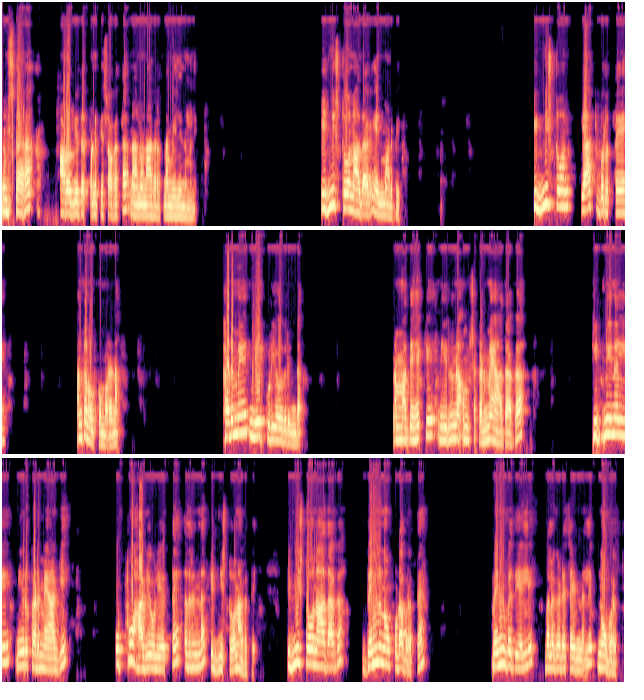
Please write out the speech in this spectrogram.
ನಮಸ್ಕಾರ. ಆರೋಗ್ಯ ದರ್ಪಣಕ್ಕೆ ಸ್ವಾಗತ. ನಾನು ನಾಗರತ್ನ ಮೇಲಿನ ಮನೆ. ಕಿಡ್ನಿ ಸ್ಟೋನ್ ಆದಾಗ ಏನ್ ಮಾಡ್ಬೇಕು? ಕಿಡ್ನಿ ಸ್ಟೋನ್ ಯಾಕೆ ಬರುತ್ತೆ ಅಂತ ನೋಡ್ಕೊಂಬರೋಣ. ಕಡಿಮೆ ನೀರು ಕುಡಿಯೋದ್ರಿಂದ ನಮ್ಮ ದೇಹಕ್ಕೆ ನೀರಿನ ಅಂಶ ಕಡಿಮೆ ಆದಾಗ ಕಿಡ್ನಿನಲ್ಲಿ ನೀರು ಕಡಿಮೆ ಆಗಿ ಉಪ್ಪು ಹಾಗೆ ಉಳಿಯುತ್ತೆ. ಅದರಿಂದ ಕಿಡ್ನಿ ಸ್ಟೋನ್ ಆಗುತ್ತೆ. ಕಿಡ್ನಿ ಸ್ಟೋನ್ ಆದಾಗ ಬೆನ್ನು ನೋವು ಕೂಡ ಬರುತ್ತೆ. ಬೆನ್ನು ಬದಿಯಲ್ಲಿ ಬಲಗಡೆ ಸೈಡ್ನಲ್ಲಿ ನೋವು ಬರುತ್ತೆ.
